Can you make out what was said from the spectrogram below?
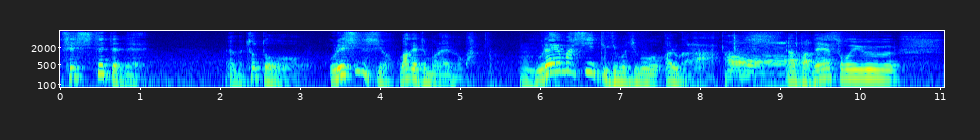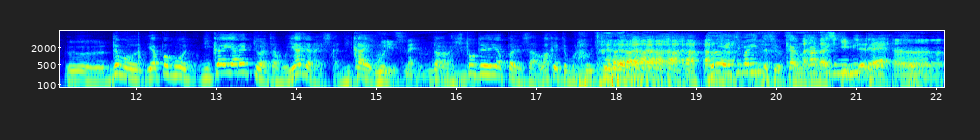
接しててねやっぱちょっと嬉しいですよ。分けてもらえるのが、羨ましいっていう気持ちもあるから。やっぱねそういううんでもやっぱもう2回やれって言われたらもう嫌じゃないですか。2回は。無理ですね。だから人でやっぱりさ分けてもらうっていう。それが一番いいんですよ。そ客観的に見て。話聞いてね。そう。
